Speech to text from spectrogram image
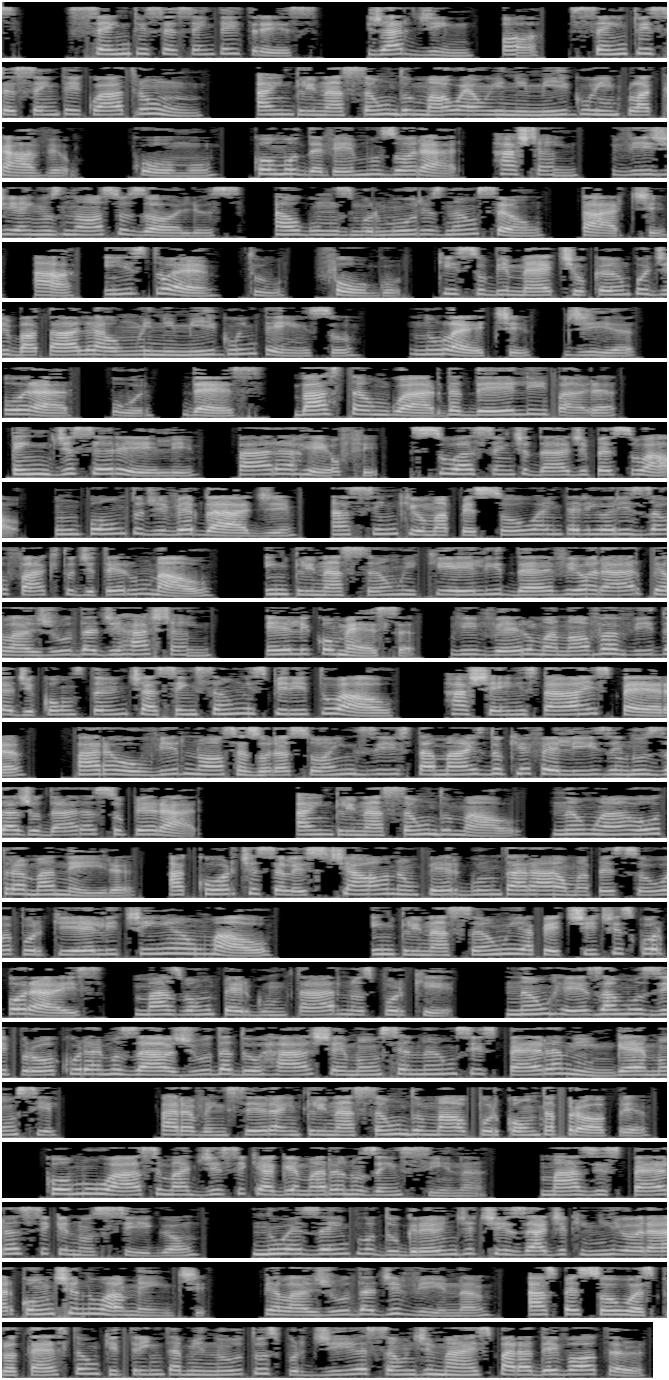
163. Jardim. Ó. 164.1. A inclinação do mal é um inimigo implacável. Como? Como devemos orar? Hashem, vigiem os nossos olhos. Alguns murmúrios não são parte. Ah, isto é, tu, fogo, que submete o campo de batalha a um inimigo intenso. Nulete, dia, orar, por 10. Basta um guarda dele para. Tem de ser ele. Para Reuf. Sua santidade pessoal. Um ponto de verdade. Assim que uma pessoa interioriza o facto de ter um mal inclinação e que ele deve orar pela ajuda de Hashem, ele começa viver uma nova vida de constante ascensão espiritual. Hashem está à espera para ouvir nossas orações e está mais do que feliz em nos ajudar a superar a inclinação do mal. Não há outra maneira. A corte celestial não perguntará a uma pessoa por que ele tinha um mal inclinação e apetites corporais, mas vão perguntar-nos por que não rezamos e procuramos a ajuda do Hashemon se não se espera ninguém se para vencer a inclinação do mal por conta própria. Como o Asima disse que a Gemara nos ensina. Mas espera-se que nos sigam. No exemplo do grande Tzadkin e orar continuamente. Pela ajuda divina. As pessoas protestam que 30 minutos por dia são demais para devotar.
